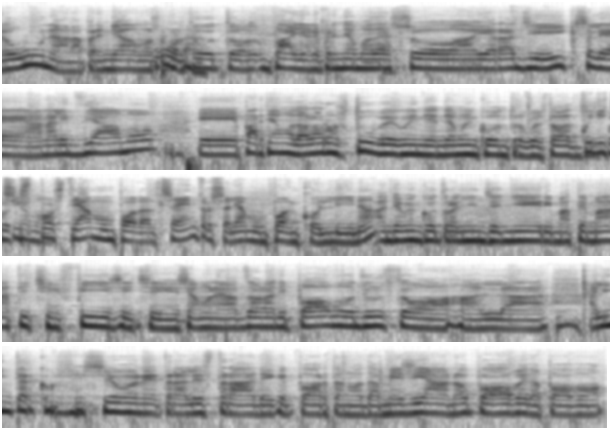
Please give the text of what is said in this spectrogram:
una la prendiamo soprattutto, un paio le prendiamo adesso ai raggi X, le analizziamo e partiamo da loro stube, quindi andiamo incontro questa volta. Quindi ci spostiamo- spostiamo un po' dal centro, saliamo un po' in collina. Andiamo incontro agli ingegneri matematici, fisici, siamo nella zona di Povo, giusto alla- all'interconnessione tra le strade che portano da Mesiano a Povo e da Povo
